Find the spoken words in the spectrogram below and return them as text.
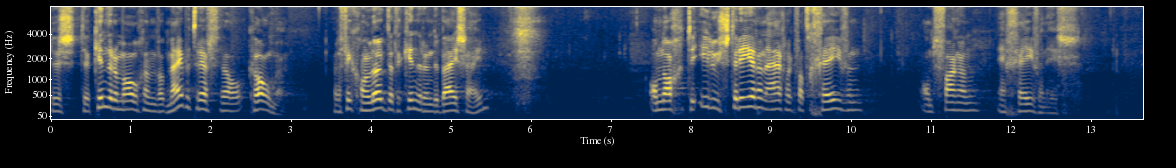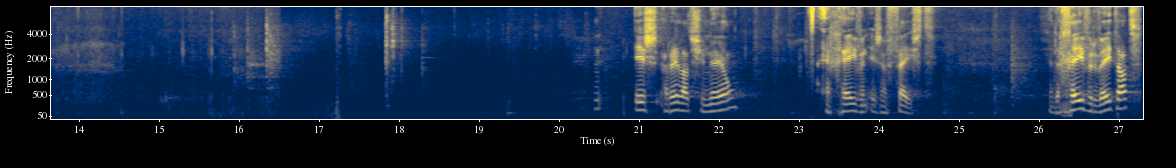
Dus de kinderen mogen wat mij betreft wel komen. Maar dat vind ik gewoon leuk dat de kinderen erbij zijn. Om nog te illustreren eigenlijk wat geven, ontvangen en geven is. Is relationeel en geven is een feest. En de gever weet dat.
